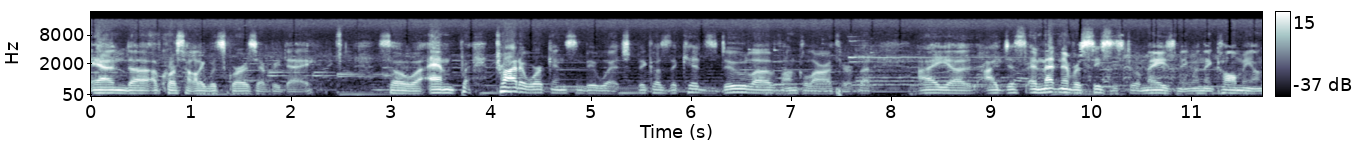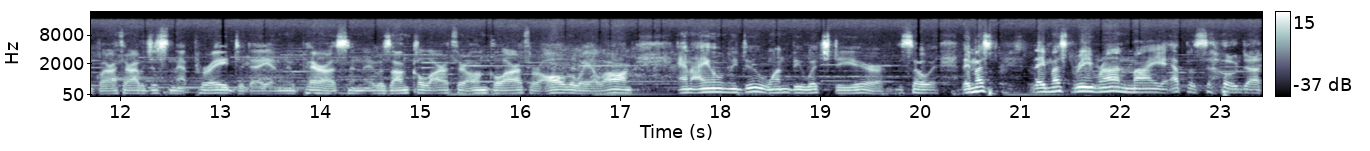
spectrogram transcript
And, uh, of course, Hollywood Squares every day. So, uh, and try to work in some Bewitched because the kids do love Uncle Arthur. But I, uh, I just, and that never ceases to amaze me when they call me Uncle Arthur. I was just in that parade today in New Paris, and it was Uncle Arthur, Uncle Arthur all the way along. And I only do one Bewitched a year, so they must they must rerun my episode uh,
